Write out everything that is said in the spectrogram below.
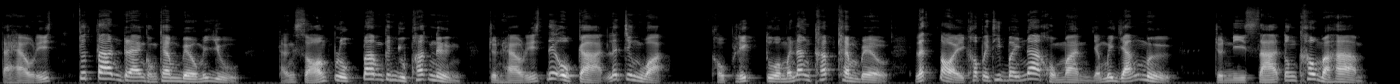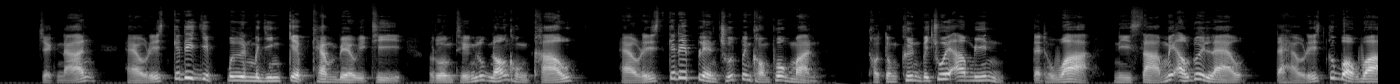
แต่แฮร์ริสก็ต้านแรงของแคมเบลไม่อยู่ ทั้งสองปลุกปล้ำกันอยู่พักหนึ่ง จนแฮร์ริสได้โอกาสและจังหวะ เขาพลิกตัวมานั่งทับแคมเบลและต่อยเข้าไปที่ใบหน้าของมันยังไม่ยั้งมือ จนนีซาต้องเข้ามาห้าม จากนั้นแฮร์ริสก็ได้หยิบปืนมายิงเก็บแคมเบลอีกที รวมถึงลูกน้องของเขาแฮร์ริสก็ได้เปลี่ยนชุดเป็นของพวกมัน เขาต้องขึ้นไปช่วยอามิน แต่ทว่านีซาไม่เอาด้วยแล้ว แต่แฮร์ริสก็บอกว่า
